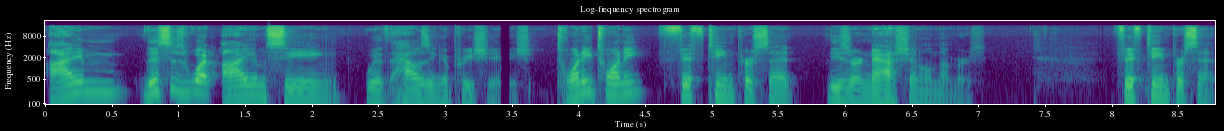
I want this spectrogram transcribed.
I'm this is what I am seeing with housing appreciation. 2020, 15%. These are national numbers. 15%.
